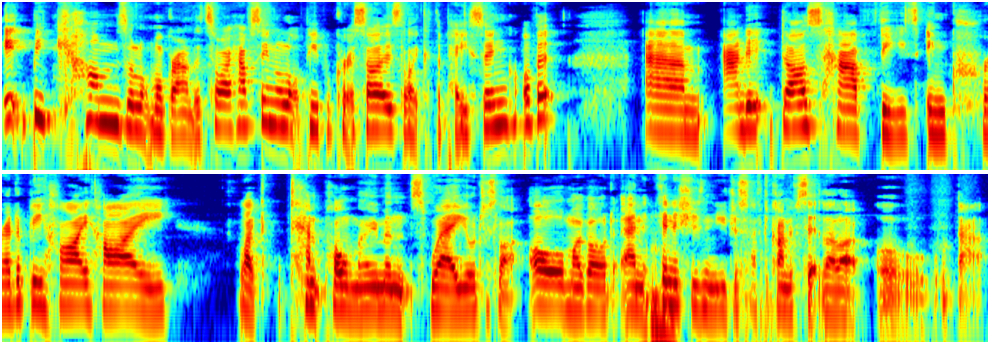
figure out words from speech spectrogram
it becomes a lot more grounded. So i have seen a lot of people criticize like the pacing of it. Um and it does have these incredibly high high like tempo moments where you're just like, oh my god, and it finishes and you just have to kind of sit there like, oh, that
